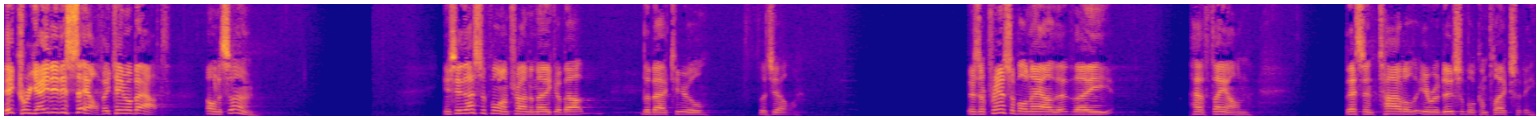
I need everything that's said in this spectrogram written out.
it created itself. It came about on its own. You see, that's the point I'm trying to make about the bacterial flagellum. There's a principle now that they have found that's entitled irreducible complexity.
